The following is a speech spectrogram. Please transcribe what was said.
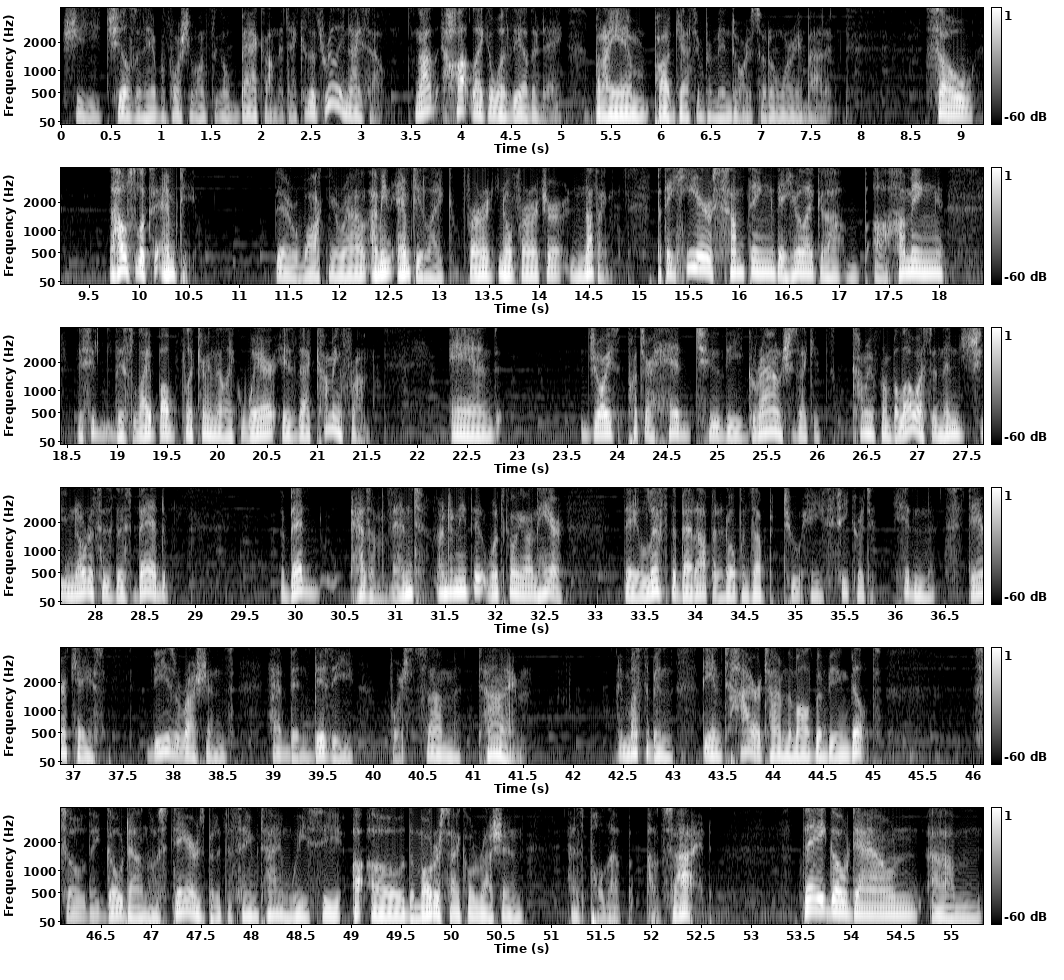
she chills in here before she wants to go back on the deck because it's really nice out. It's not hot like it was the other day, but I am podcasting from indoors, so don't worry about it. So the house looks empty. They're walking around. I mean, empty, like furniture, no furniture, nothing but they hear something. They hear like a, a humming. They see this light bulb flickering. They're like, where is that coming from? And Joyce puts her head to the ground. She's like, it's coming from below us. And then she notices this bed. The bed has a vent underneath it. What's going on here? They lift the bed up and it opens up to a secret hidden staircase. These Russians have been busy for some time. It must have been the entire time the mall's been being built. So they go down those stairs, but at the same time, we see, uh oh, the motorcycle Russian has pulled up outside. They go down um,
